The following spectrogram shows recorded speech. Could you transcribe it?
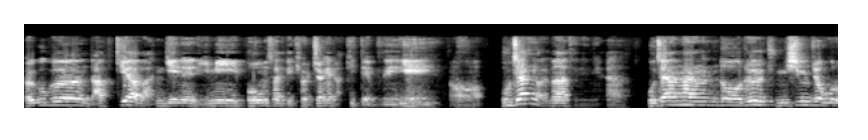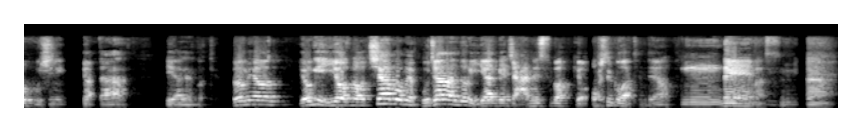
결국은 납기와 만기는 이미 보험사들이 결정해 놨기 때문에 예. 어, 보장이 얼마나 되느냐 보장 한도를 중심적으로 보시는 게 중요하다 이야기한 것 같아요. 그러면 여기 이어서 치아보험의 보장 한도를 이야기하지 않을 수밖에 없을 것 같은데요. 음, 네, 맞습니다.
